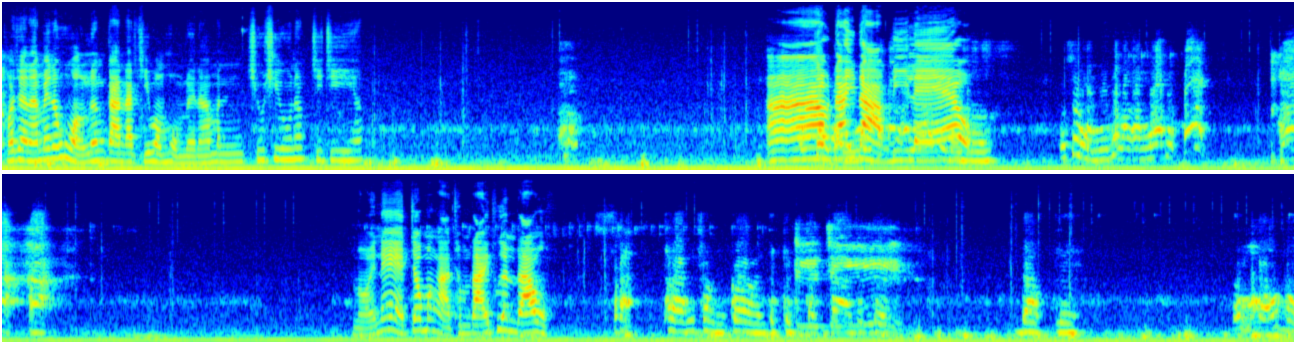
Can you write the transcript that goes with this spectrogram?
เพราะฉะนั้นไม่ต้องห่วงเรื่องการอัดคลิปของผมเลยนะ มันชิวๆนะจีจีครับอ้าวได้ดาบดีแล้วรู้สึกเหมือนมีพลังอำนาจอยู่เอ๊ะ ว่าฮะ น้อยแน่เจ้ามังอาจทำร้ายเพื่อนเราสัตว์ทางฝั่งก่อนจะเก็บจีกับจีตาจะเก็บดับเลยเฮ้ยเขาเอา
